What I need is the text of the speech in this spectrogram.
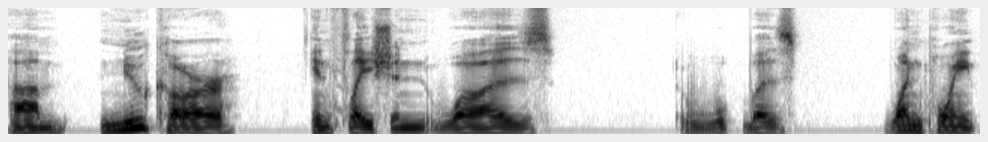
Um, new car inflation was was one point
